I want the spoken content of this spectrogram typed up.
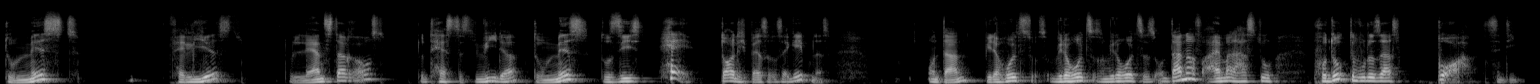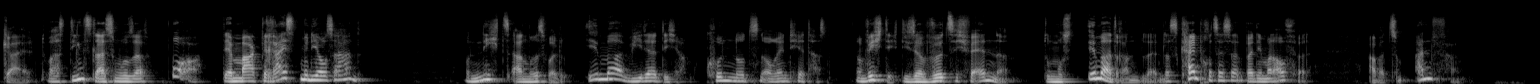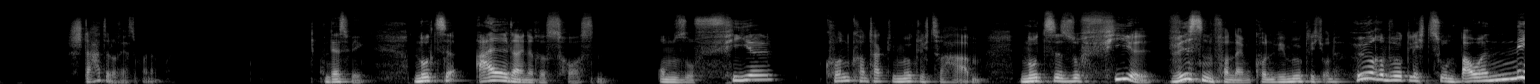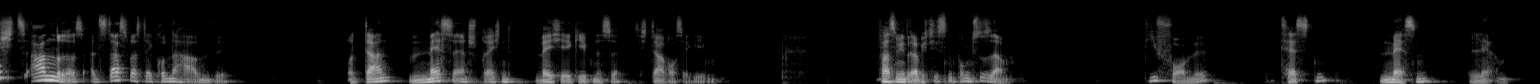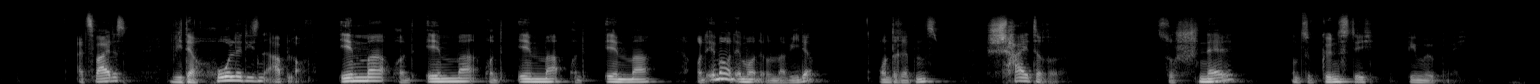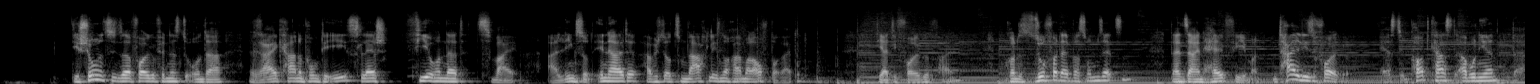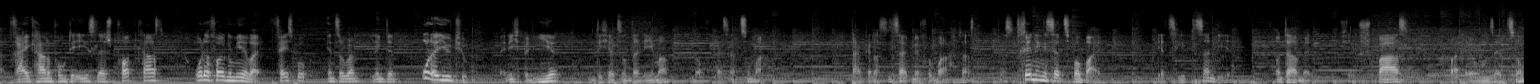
du misst, verlierst, du lernst daraus, du testest wieder, du misst, du siehst, hey, deutlich besseres Ergebnis. Und dann wiederholst du es wiederholst es und wiederholst es. Und dann auf einmal hast du Produkte, wo du sagst, boah, sind die geil. Du hast Dienstleistungen, wo du sagst, boah, der Markt reißt mir die aus der Hand. Und nichts anderes, weil du immer wieder dich am Kundennutzen orientiert hast. Und wichtig, dieser wird sich verändern. Du musst immer dranbleiben. Das ist kein Prozess, bei dem man aufhört. Aber zum Anfang, starte doch erstmal damit. Und deswegen, nutze all deine Ressourcen, um so viel Kundenkontakt wie möglich zu haben. Nutze so viel Wissen von deinem Kunden wie möglich und höre wirklich zu und baue nichts anderes als das, was der Kunde haben will. Und dann messe entsprechend, welche Ergebnisse sich daraus ergeben. Fassen wir die drei wichtigsten Punkte zusammen. Die Formel testen, messen, lernen. Als zweites, wiederhole diesen Ablauf immer und immer und immer und immer und immer und immer und immer wieder. Und drittens, scheitere so schnell und so günstig wie möglich. Die Shownotes dieser Folge findest du unter reikane.de slash 402. Alle Links und Inhalte habe ich dort zum Nachlesen noch einmal aufbereitet. Dir hat die Folge gefallen? Du konntest sofort etwas umsetzen? Dann sei ein Helfer für jemanden und teile diese Folge. Erst den Podcast abonnieren unter reikane.de slash podcast oder folge mir bei Facebook, Instagram, LinkedIn oder YouTube. Denn ich bin hier, um dich als Unternehmer noch besser zu machen. Danke, dass du Zeit mit mir verbracht hast. Das Training ist jetzt vorbei. Jetzt liegt es an dir. Und damit viel Spaß bei der Umsetzung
